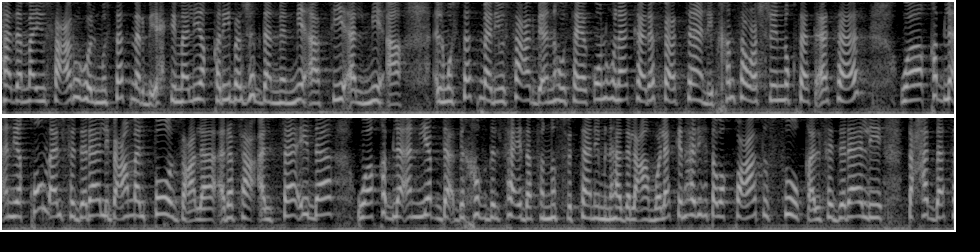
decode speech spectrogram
هذا ما يسعره المستثمر باحتمالية قريبة جدا من 100 في المئة. المستثمر يسعر بأنه سيكون هناك رفع ثاني ب 25 نقطة أساس وقبل أن يقوم الفيدرالي بعمل بوز على رفع الفائدة وقبل أن يبدأ بخفض الفائدة في النصف الثاني من هذا العام. ولكن هذه توقعات السوق. الفيدرالي تحدث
